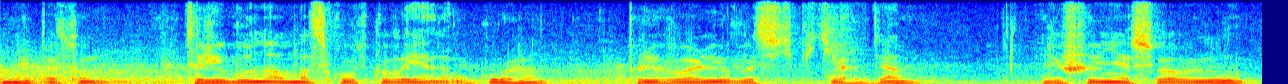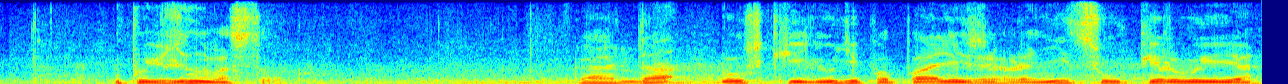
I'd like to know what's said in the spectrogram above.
Ну и потом трибунал Московского военного округа приговорил 25 годам лишения свободы и повезли на восток. Когда русские люди попали за границу впервые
